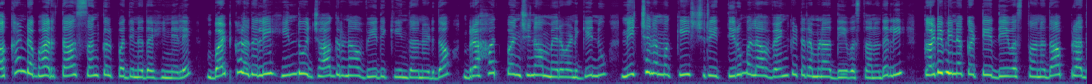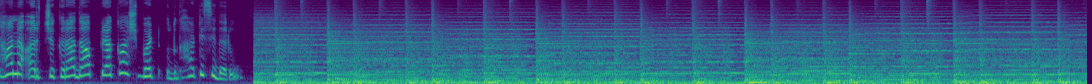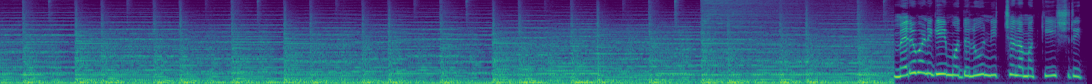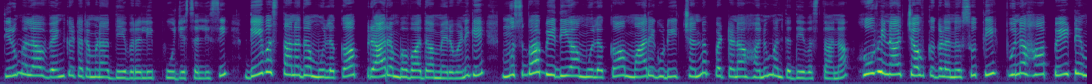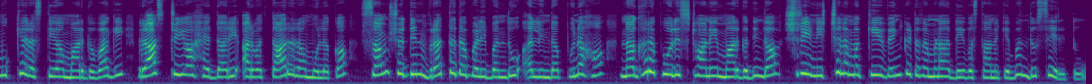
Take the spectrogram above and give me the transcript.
ಅಖಂಡ ಭಾರತ ಸಂಕಲ್ಪ ದಿನದ ಹಿನ್ನೆಲೆ ಭಟ್ಕಳದಲ್ಲಿ ಹಿಂದೂ ಜಾಗರಣ ವೇದಿಕೆಯಿಂದ ನಡೆದ ಬೃಹತ್ ಪಂಜಿನ ಮೆರವಣಿಗೆಯನ್ನು ನಿಚ್ಚಲಮಕ್ಕಿ ಶ್ರೀ ತಿರುಮಲ ವೆಂಕಟರಮಣ ದೇವಸ್ಥಾನದಲ್ಲಿ ಕಡಿವಿನಕಟ್ಟೆ ದೇವಸ್ಥಾನದ ಪ್ರಧಾನ ಅರ್ಚಕರಾದ ಪ್ರಕಾಶ್ ಭಟ್ ಉದ್ಘಾಟಿಸಿದರು. ಮೆರವಣಿಗೆ ಮೊದಲು ನಿಚ್ಚಲಮಕ್ಕಿ ಶ್ರೀ ತಿರುಮಲ ವೆಂಕಟರಮಣ ದೇವರಲ್ಲಿ ಪೂಜೆ ಸಲ್ಲಿಸಿ ದೇವಸ್ಥಾನದ ಮೂಲಕ ಪ್ರಾರಂಭವಾದ ಮೆರವಣಿಗೆ ಮುಸ್ಬಾ ಬೀದಿಯ ಮೂಲಕ ಮಾರಿಗುಡಿ ಚನ್ನಪಟ್ಟಣ ಹನುಮಂತ ದೇವಸ್ಥಾನ ಹೂವಿನ ಚೌಕಗಳನ್ನು ಸುತ್ತಿ ಪುನಃ ಪೇಟೆ ಮುಖ್ಯ ರಸ್ತೆಯ ಮಾರ್ಗವಾಗಿ ರಾಷ್ಟ್ರೀಯ ಹೆದ್ದಾರಿ ಅರವತ್ತಾರರ ಮೂಲಕ ಸಂಶುದ್ದೀನ್ ವೃತ್ತದ ಬಳಿ ಬಂದು ಅಲ್ಲಿಂದ ಪುನಃ ನಗರ ಪೊಲೀಸ್ ಠಾಣೆ ಮಾರ್ಗದಿಂದ ಶ್ರೀ ನಿಚ್ಚಲಮಕ್ಕಿ ವೆಂಕಟರಮಣ ದೇವಸ್ಥಾನಕ್ಕೆ ಬಂದು ಸೇರಿತು.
